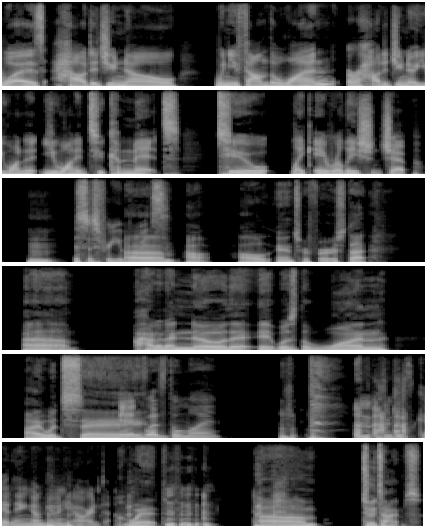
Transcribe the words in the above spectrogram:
was, "How did you know when you found the one, or how did you know you wanted you wanted to commit to like a relationship?" Hmm. This is for you boys. Um, I'll I'll answer first. That, um, how did I know that it was the one? I would say It was the one. I'm, I'm just kidding. I'm giving you a hard quit. time. um, two times.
